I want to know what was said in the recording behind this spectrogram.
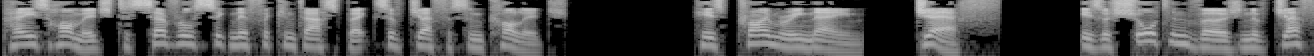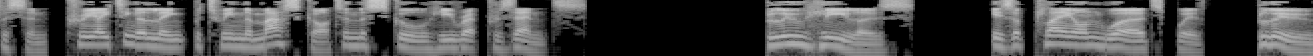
pays homage to several significant aspects of Jefferson College. His primary name, Jeff, is a shortened version of Jefferson, creating a link between the mascot and the school he represents. Blue Healers is a play on words, with blue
